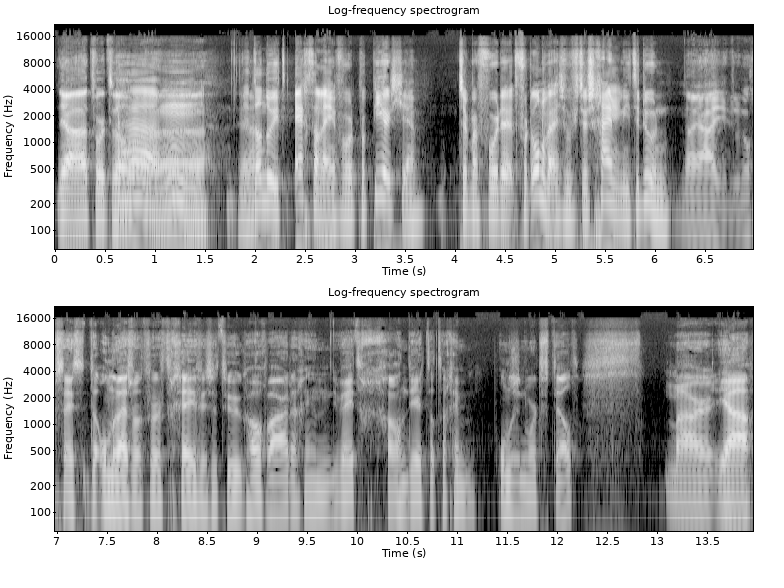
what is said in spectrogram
Ja, het wordt wel... Ah, eh, mm. ja. dan doe je het echt alleen voor het papiertje. Zeg maar voor, de, voor het onderwijs hoef je het waarschijnlijk niet te doen. Nou ja, je doet nog steeds... De onderwijs wat wordt gegeven is natuurlijk hoogwaardig. En je weet gegarandeerd dat er geen onzin wordt verteld. Maar ja,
